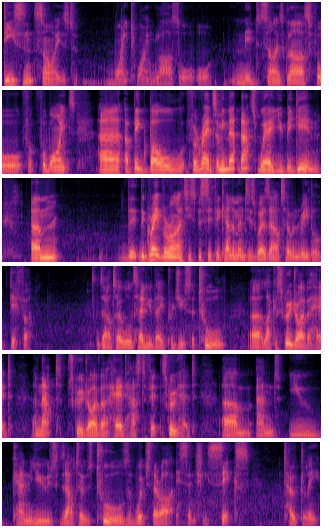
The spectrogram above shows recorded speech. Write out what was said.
decent sized white wine glass or, or mid-sized glass for for, for whites, uh, a big bowl for reds. I mean that that's where you begin. Um, the the great variety specific element is where Zalto and Riedel differ. Zalto will tell you they produce a tool uh, like a screwdriver head, and that screwdriver head has to fit the screw head. Um, and you can use Zalto's tools, of which there are essentially six totally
